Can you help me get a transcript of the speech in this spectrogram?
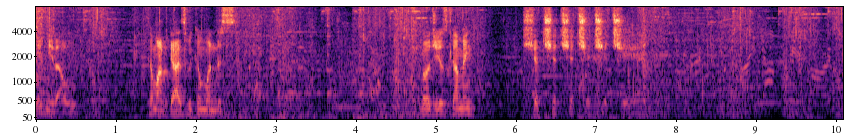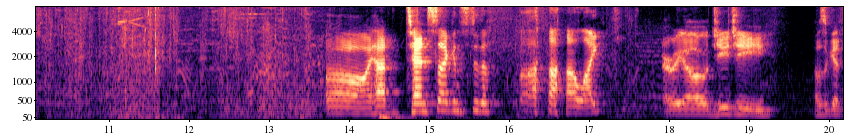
Give me that. Come on, guys, we can win this. Moji is coming. Shit, shit, shit, shit, shit, shit. Oh, I had 10 seconds to the like. There we go, GG. That was a good,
